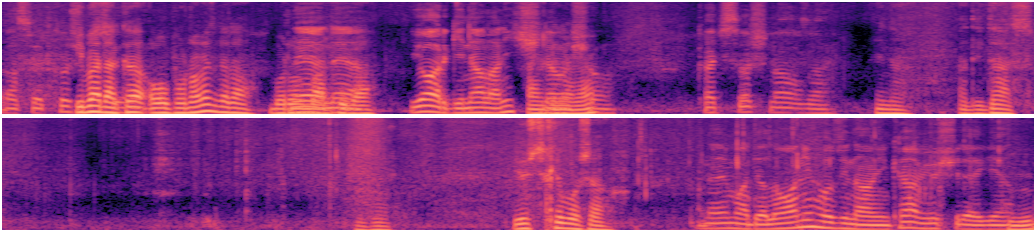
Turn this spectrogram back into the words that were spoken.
расветкош И баъд ака обпурна мезгада борон Не, барфида. не. ё оригинала ҳеҷ чиз Оригинала? намешавад качествоаш нағза Ина Adidas. Зур. Ёш чӣ боша? не моделони ҳози новинка ҳам ё шидагиам Мгм.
